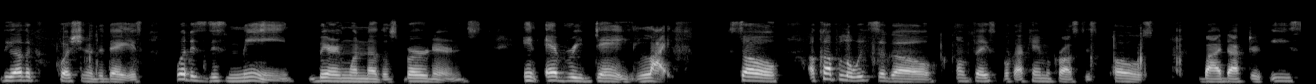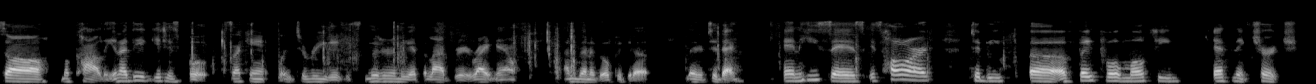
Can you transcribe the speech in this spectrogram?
the other question of the day is what does this mean, bearing one another's burdens in everyday life? So, a couple of weeks ago on Facebook, I came across this post by Dr. Esau McCaulley, and I did get his book because I can't wait to read it. It's literally at the library right now. I'm going to go pick it up later today. And he says it's hard to be uh, a faithful multi ethnic church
